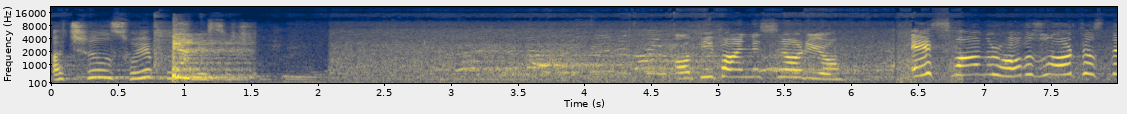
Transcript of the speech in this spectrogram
Açıl soya fasulyesi. açıl. Afif annesini arıyor. Esma Nur havuzun ortasında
